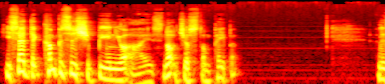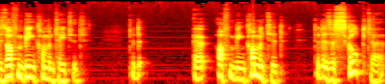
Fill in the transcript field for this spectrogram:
he said that compasses should be in your eyes, not just on paper. And it has often been commented that uh, often been commented that as a sculptor,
